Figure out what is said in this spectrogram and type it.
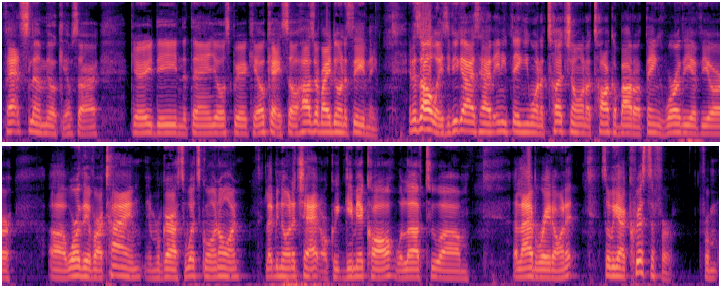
Fat Slim Milky. I'm sorry. Gary D, Nathaniel, Spirit King. Okay, so how's everybody doing this evening? And as always, if you guys have anything you want to touch on or talk about or things worthy of your uh, worthy of our time in regards to what's going on, let me know in the chat or give me a call. We'd love to um, elaborate on it. So we got Christopher from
